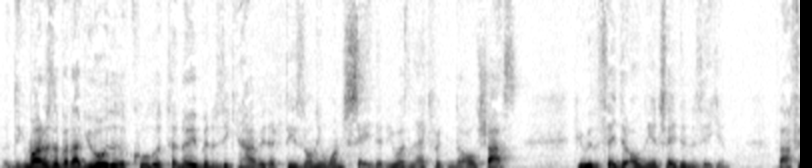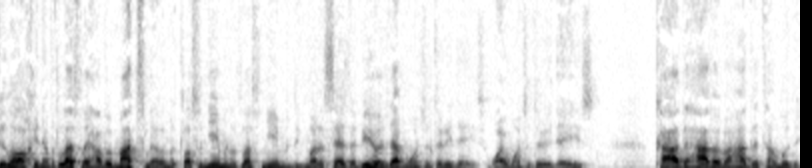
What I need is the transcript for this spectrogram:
The Gemara says about Rav Yehuda, the Kula Tanoi ben Ezekiel Havid. He's only one Seder. He wasn't an expert in the whole Shas. He was the Seder only in Seder Ezekiel. Nevertheless, they have a matzle, a matlas and yemen, and yemen. The Gemara says that Yehuda daven once in 30 days. Why once in 30 days? Kad hava mahad.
